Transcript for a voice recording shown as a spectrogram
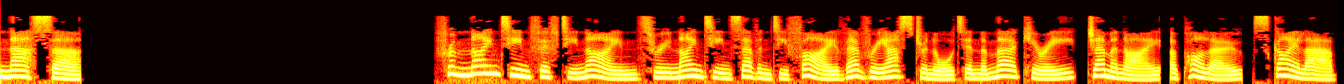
NASA From 1959 through 1975 every astronaut in the Mercury, Gemini, Apollo, Skylab,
